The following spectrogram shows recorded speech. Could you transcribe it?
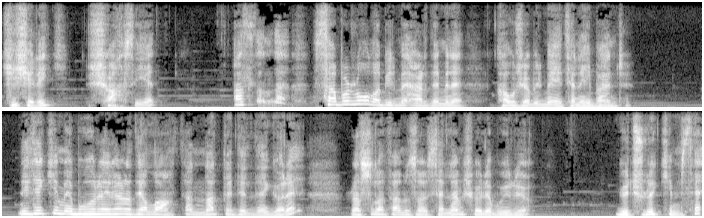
kişilik, şahsiyet aslında sabırlı olabilme erdemine kavuşabilme yeteneği bence. Nitekim Ebu Hureyre radıyallahu anh'tan nakledildiğine göre Resulullah Efendimiz sallallahu aleyhi ve sellem şöyle buyuruyor. Güçlü kimse,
